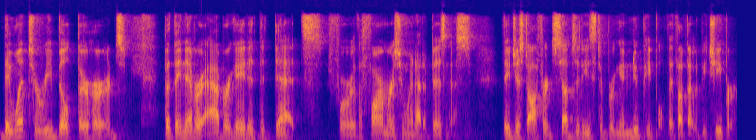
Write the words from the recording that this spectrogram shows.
they went to rebuild their herds, but they never abrogated the debts for the farmers who went out of business. They just offered subsidies to bring in new people. They thought that would be cheaper.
